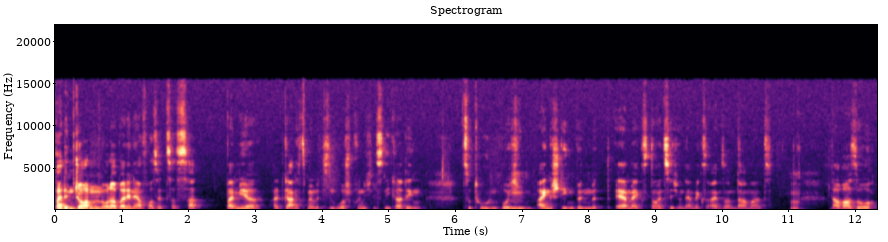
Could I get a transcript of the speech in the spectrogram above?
bei dem Jordan oder bei den Air Force jetzt, das hat bei mir halt gar nichts mehr mit diesem ursprünglichen Sneaker-Ding zu tun, wo ich Mhm. eingestiegen bin mit Air Max 90 und Air Max 1 damals. Ja. Da war so,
